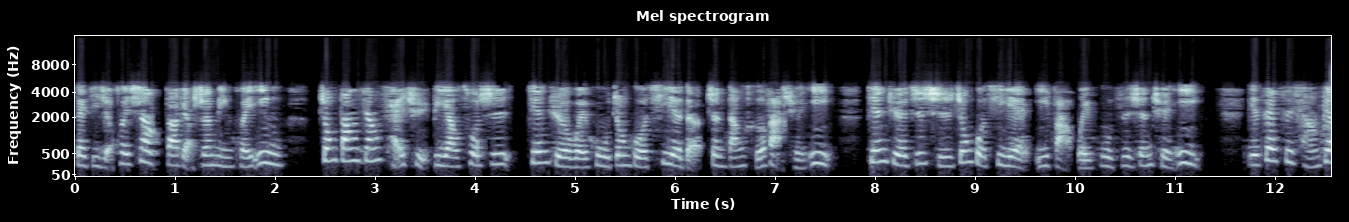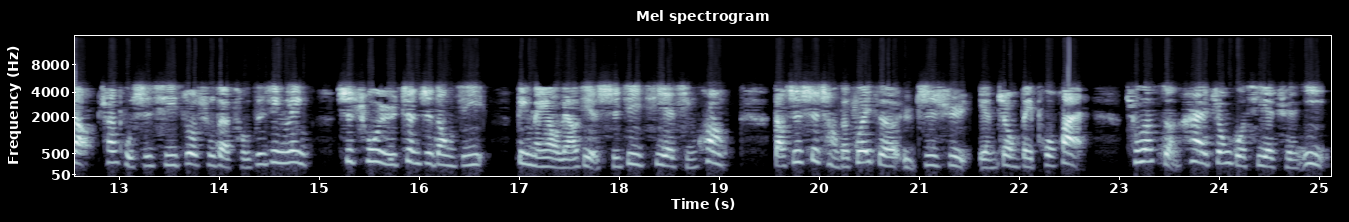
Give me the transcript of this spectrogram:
在记者会上发表声明回应，中方将采取必要措施，坚决维护中国企业的正当合法权益，坚决支持中国企业依法维护自身权益。也再次强调，川普时期做出的投资禁令是出于政治动机，并没有了解实际企业情况，导致市场的规则与秩序严重被破坏。除了损害中国企业权益，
